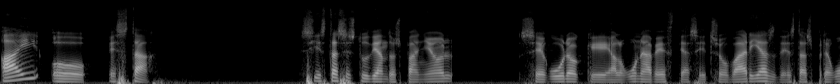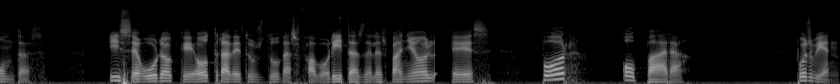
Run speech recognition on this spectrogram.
hay o está. Si estás estudiando español, seguro que alguna vez te has hecho varias de estas preguntas. Y seguro que otra de tus dudas favoritas del español es ¿por o para? Pues bien,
